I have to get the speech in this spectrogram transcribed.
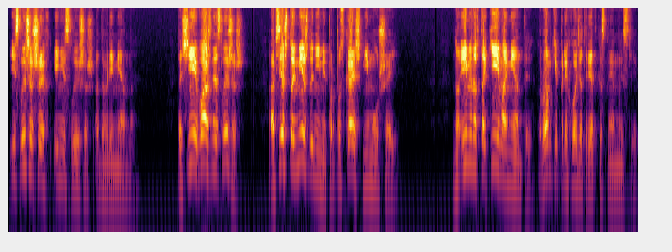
И слышишь их, и не слышишь одновременно. Точнее, важное слышишь, а все, что между ними, пропускаешь мимо ушей. Но именно в такие моменты Ромке приходят редкостные мысли.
